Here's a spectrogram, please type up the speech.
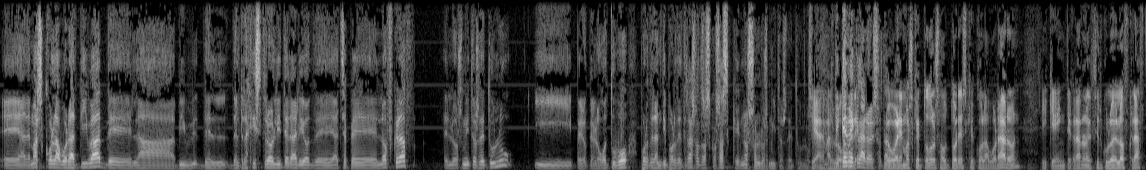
eh, además colaborativa de la, del, del, registro literario de H.P. Lovecraft, eh, Los mitos de Tulu, y, pero que luego tuvo por delante y por detrás otras cosas que no son los mitos de Tulu. Sí, además, que quede claro eso también. Luego veremos que todos los autores que colaboraron y que integraron el círculo de Lovecraft,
